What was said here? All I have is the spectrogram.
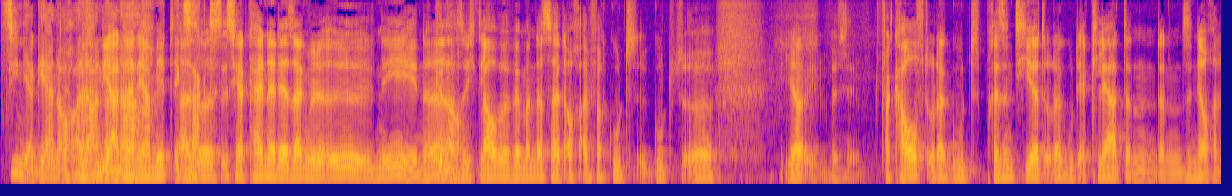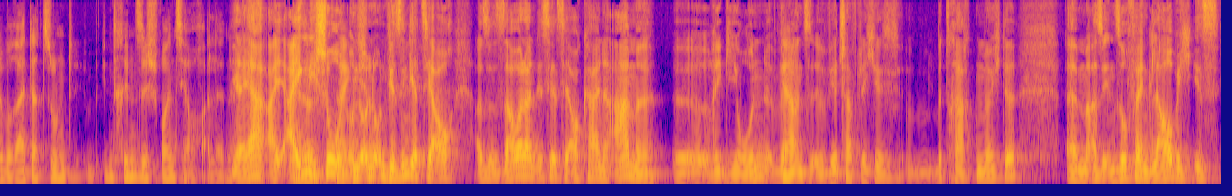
ziehen ja gerne auch alle anderen die anderen nach. ja mit. Exakt. Also es ist ja keiner, der sagen würde, äh, nee, ne? Genau. Also ich glaube, wenn man das halt auch einfach gut, gut äh, ja, verkauft oder gut präsentiert oder gut erklärt, dann, dann sind ja auch alle bereit dazu und intrinsisch wollen es ja auch alle. Ne? Ja, ja, ei- eigentlich Also, schon. eigentlich und, schon. Und, und wir sind jetzt ja auch, also Sauerland ist jetzt ja auch keine arme äh, Region, wenn Ja. man es äh, wirtschaftlich betrachten möchte. Ähm, also insofern glaube ich, ist,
